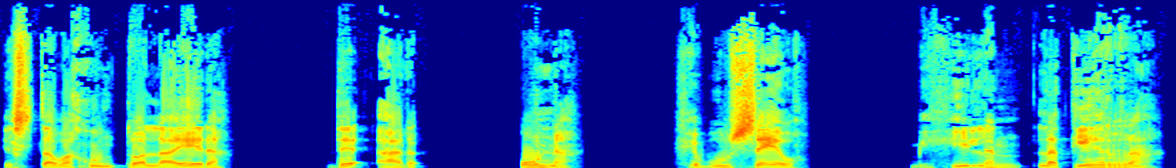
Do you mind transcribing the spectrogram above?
estaba junto a la era de Aruna, Jebuseo. Vigilan la tierra.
